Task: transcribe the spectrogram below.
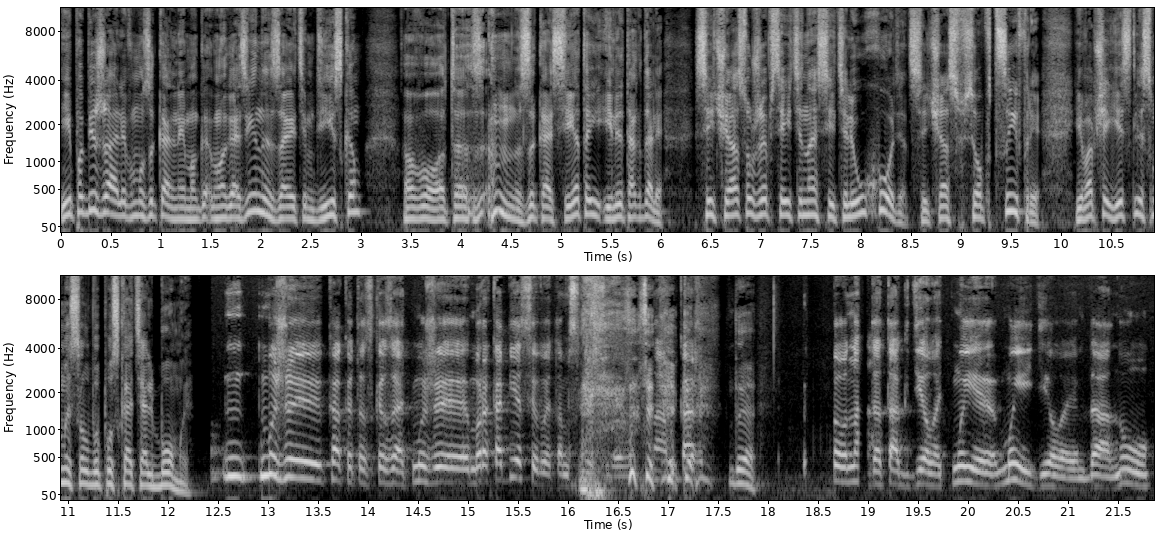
И побежали в музыкальные магазины магазины за этим диском, вот, э, за кассетой или так далее. Сейчас уже все эти носители уходят, сейчас все в цифре. И вообще, есть ли смысл выпускать альбомы? Мы же, как это сказать, мы же мракобесы в этом смысле. Нам кажется, что надо так делать, мы, мы и делаем, да. Ну,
